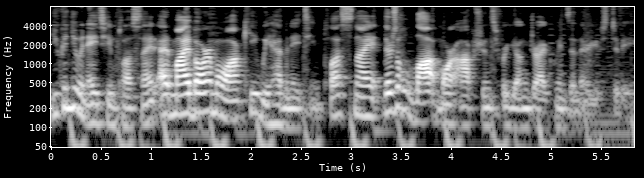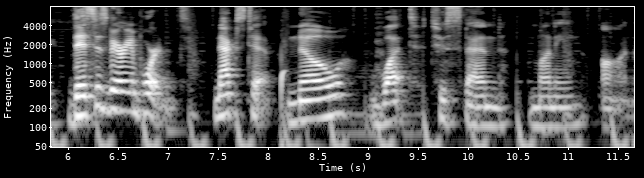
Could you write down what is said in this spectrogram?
you can do an 18 plus night. At my bar in Milwaukee, we have an 18 plus night. There's a lot more options for young drag queens than there used to be. This is very important. Next tip, know what to spend money on.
